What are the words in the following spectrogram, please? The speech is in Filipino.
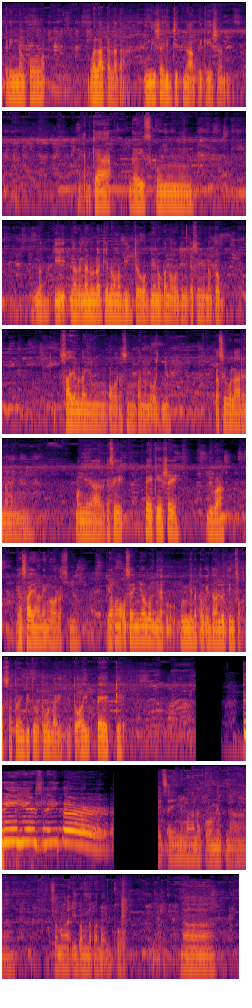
Tiningnan ko, wala talaga. Hindi siya legit na application. Ayan. Kaya guys, kung nag, i, nag nanonood kayo ng mga video, wag niyo nang panoodin kasi nagpa sayang lang yung oras ng panonood nyo. Kasi wala rin namang mangyayari kasi peke siya eh, 'di ba? Kaya sayang lang yung oras nyo. Kaya kung ako sa inyo, wag niyo wag niyo na tong i-download Infocross na to hindi to tunay. Ito ay peke. Three years later! Guys, ayun yung mga nag-comment na sa mga ibang napanood ko na, na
